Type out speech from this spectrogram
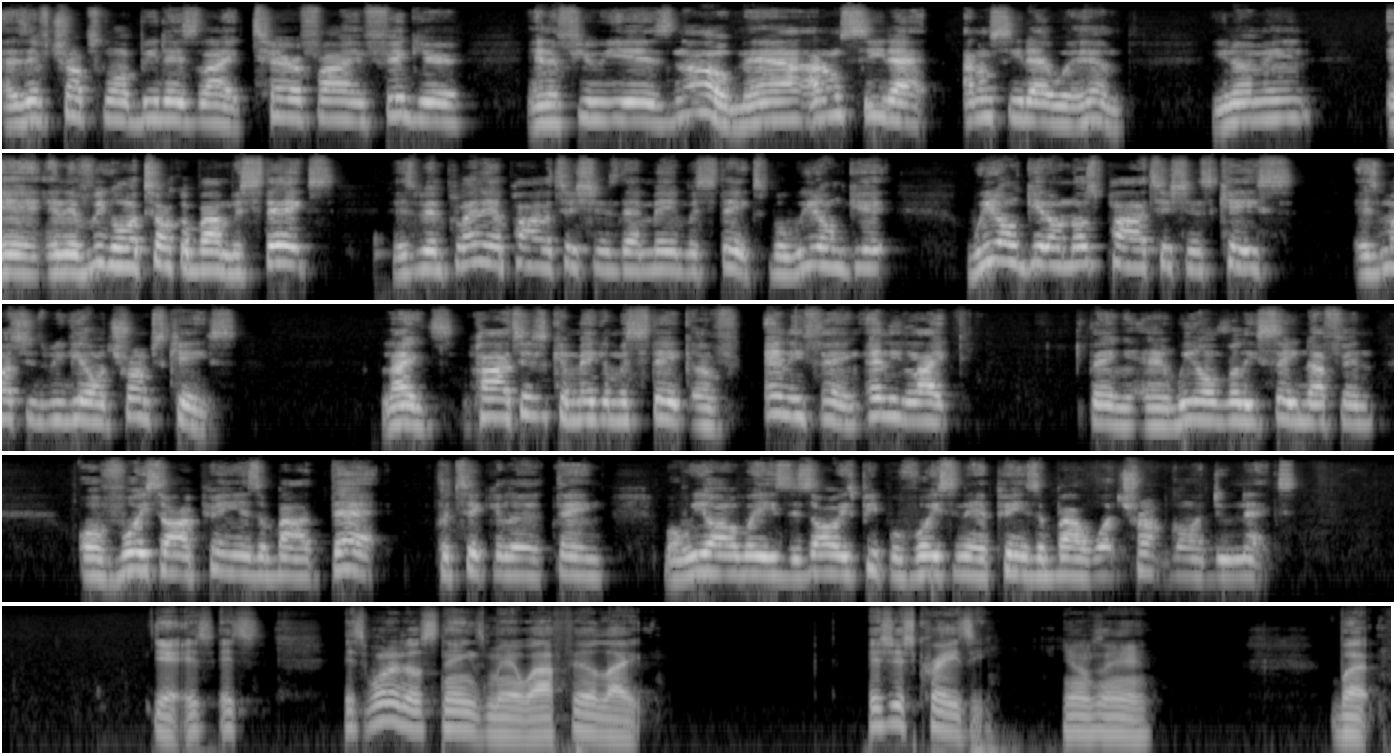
as if Trump's gonna be this like terrifying figure in a few years. No, man, I don't see that. I don't see that with him. You know what I mean? And and if we're gonna talk about mistakes, there's been plenty of politicians that made mistakes, but we don't get we don't get on those politicians' case as much as we get on Trump's case. Like politicians can make a mistake of anything, any like thing, and we don't really say nothing or voice our opinions about that particular thing. But we always there's always people voicing their opinions about what Trump gonna do next. Yeah, it's it's it's one of those things, man, where I feel like it's just crazy. You know what I'm saying? But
